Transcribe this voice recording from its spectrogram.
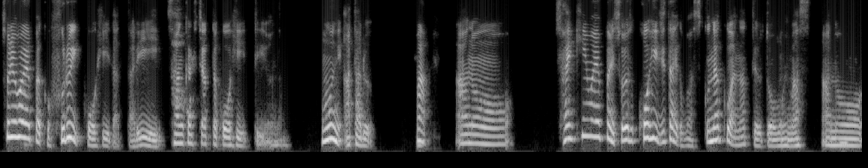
それはやっぱりこう古いコーヒーだったり、酸化しちゃったコーヒーっていうようなものに当たる。まあ、あのー最近はやっぱりそういうコーヒー自体がまあ少なくはなってると思います。あの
